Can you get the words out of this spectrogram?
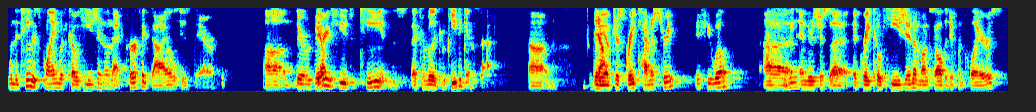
when the team is playing with cohesion, when that perfect dial is there, um, there are very yep. few teams that can really compete against that. Um, they yep. have just great chemistry, if you will, uh, mm-hmm. and there's just a, a, great cohesion amongst all the different players,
